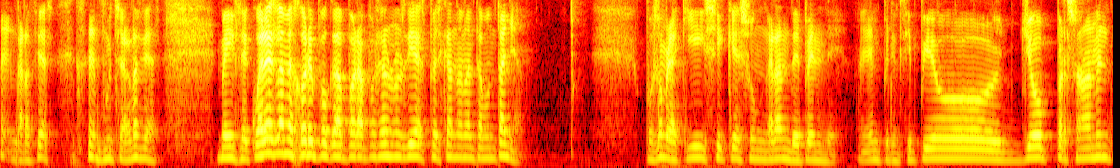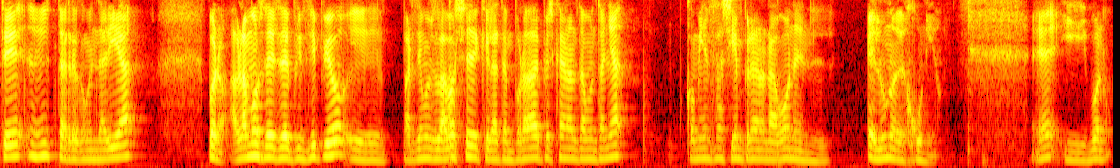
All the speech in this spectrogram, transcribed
gracias, muchas gracias. Me dice, ¿cuál es la mejor época para pasar unos días pescando en alta montaña? Pues hombre, aquí sí que es un gran depende. ¿eh? En principio, yo personalmente eh, te recomendaría. Bueno, hablamos desde el principio, y partimos de la base de que la temporada de pesca en alta montaña comienza siempre en Aragón en el, 1 de junio. ¿eh? Y bueno,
